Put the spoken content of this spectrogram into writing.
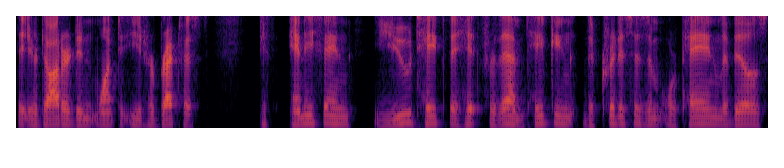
that your daughter didn't want to eat her breakfast. If anything, you take the hit for them, taking the criticism or paying the bills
